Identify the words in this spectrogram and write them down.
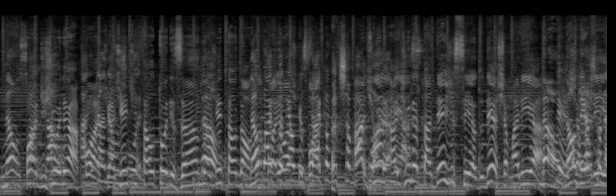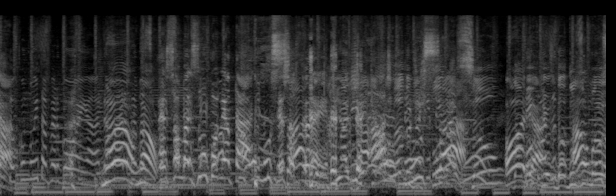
Não, pode, não, Júlia, pode. Não, a gente está autorizando. Não, a gente tá, não, não vai poder almoçar que, que, eu vou te chamar a agora. a Júlia está desde cedo. Deixa, Maria. Não, deixa, não deixa, Maria. não. Estou com muita vergonha. Não, não. É só mais um comentário. Almoçar, deixa, Maria, falando de exploração Olha, da, do, dos humanos.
